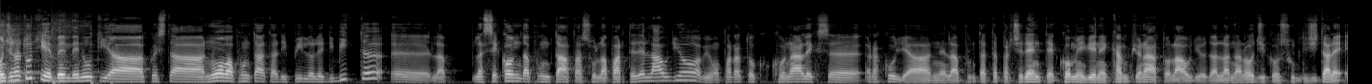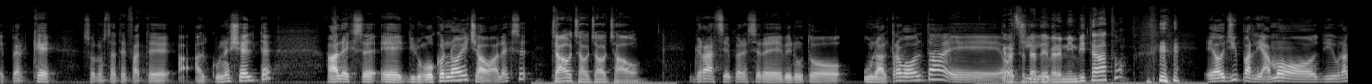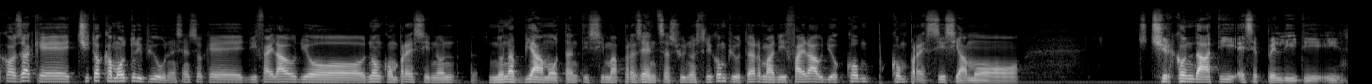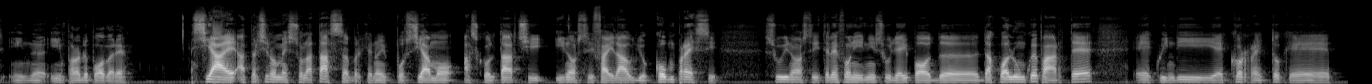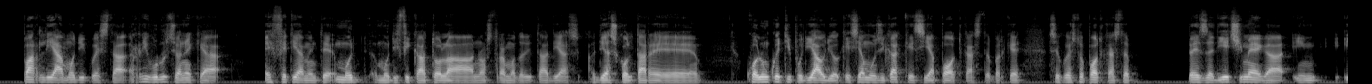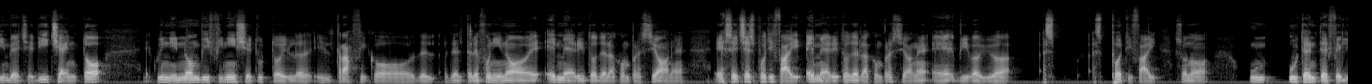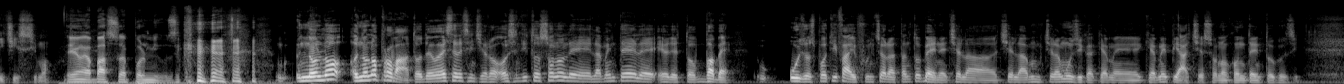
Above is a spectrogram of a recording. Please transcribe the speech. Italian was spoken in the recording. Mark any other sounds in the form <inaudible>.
Buongiorno a tutti e benvenuti a questa nuova puntata di Pillole di Bit, eh, la, la, seconda puntata sulla parte dell'audio. Abbiamo parlato con Alex eh, Racuglia nella puntata precedente come viene campionato l'audio dall'analogico sul digitale e perché sono state fatte alcune scelte. Alex è di nuovo con noi, ciao Alex. Ciao ciao ciao ciao. Grazie per essere venuto un'altra volta. E Grazie oggi... per avermi invitato. <laughs> e oggi parliamo di una cosa che ci tocca molto di più, nel senso che di file audio non compressi non, non abbiamo tantissima presenza sui nostri computer, ma di file audio comp- compressi siamo circondati e seppelliti in, in, in parole povere. SIAE ha persino messo la tassa perché noi possiamo ascoltarci i nostri file audio compressi sui nostri telefonini, sugli iPod eh, da qualunque parte e quindi è corretto che parliamo di questa rivoluzione che ha effettivamente mod- modificato la nostra modalità di, as- di ascoltare qualunque tipo di audio, che sia musica che sia podcast, perché se questo podcast pesa 10 mega in, invece di 100 e quindi non vi finisce tutto il, il traffico del, del telefonino è, è, merito della compressione. E se c'è Spotify è merito della compressione e viva viva Spotify, sono un utente felicissimo. E abbasso Apple Music. <laughs> non, l'ho, non, l'ho, provato, devo essere sincero, ho sentito solo le lamentele e ho detto vabbè, uso Spotify, funziona tanto bene, c'è la, c'è la, c'è la musica che a, me, che a, me, piace, sono contento così.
